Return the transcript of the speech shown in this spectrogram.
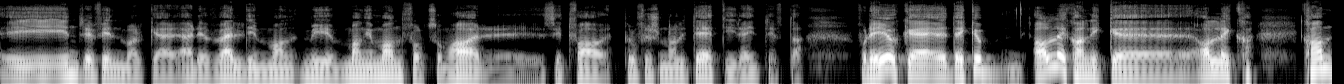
i Indre Finnmark er, er det veldig man, mye, mange mannfolk som har uh, sitt fag, profesjonalitet i reindrifta. For det er jo ikke, det er ikke Alle kan ikke Alle kan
